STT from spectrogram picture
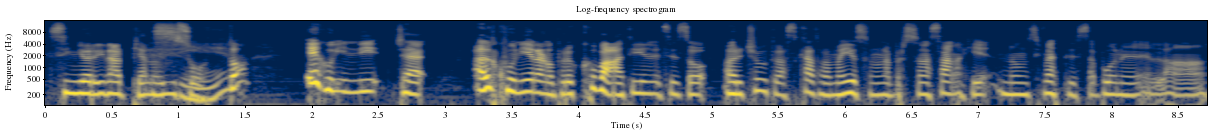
signorina al piano di Sì. sotto. E quindi, cioè, alcuni erano preoccupati, nel senso, ho ricevuto la scatola, ma io sono una persona sana che non si mette il sapone nella,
